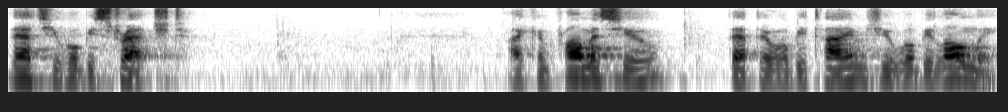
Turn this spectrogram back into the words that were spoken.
that you will be stretched. I can promise you that there will be times you will be lonely.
